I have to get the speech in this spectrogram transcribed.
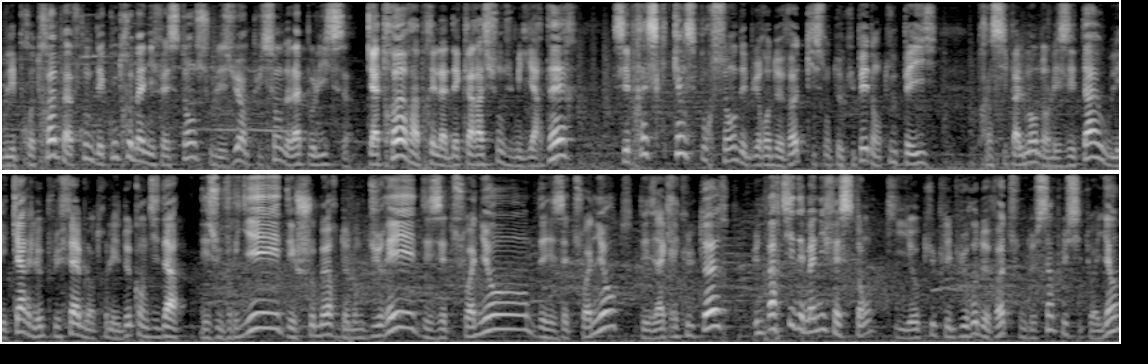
où les pro-Trump affrontent des contre-manifestants sous les yeux impuissants de la police. Quatre heures après la déclaration du milliardaire, c'est presque 15% des bureaux de vote qui sont occupés dans tout le pays, principalement dans les États où l'écart est le plus faible entre les deux candidats. Des ouvriers, des chômeurs de longue durée, des aides-soignants, des aides-soignantes, des agriculteurs, une partie des manifestants qui occupent les bureaux de vote sont de simples citoyens,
